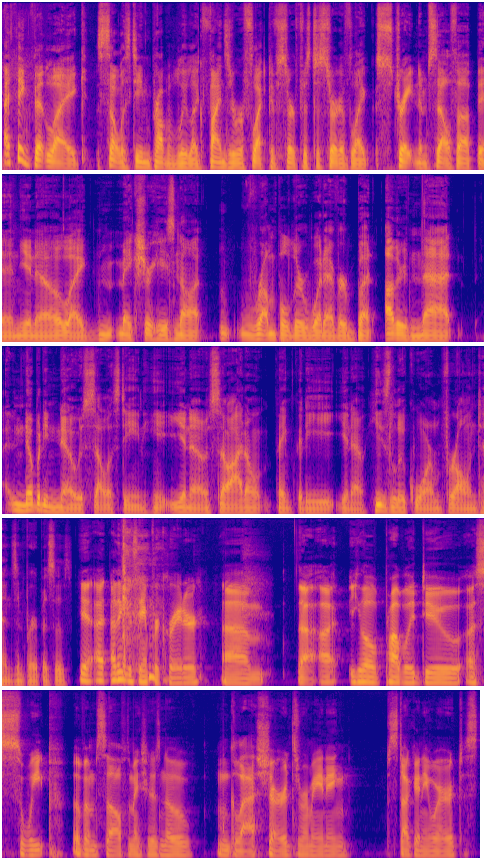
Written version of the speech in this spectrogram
I think that like Celestine probably like finds a reflective surface to sort of like straighten himself up in, you know, like make sure he's not rumpled or whatever. But other than that, nobody knows Celestine. He, you know, so I don't think that he, you know, he's lukewarm for all intents and purposes. Yeah, I, I think the same for Crater. Um, uh, uh, he'll probably do a sweep of himself to make sure there's no glass shards remaining stuck anywhere, just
